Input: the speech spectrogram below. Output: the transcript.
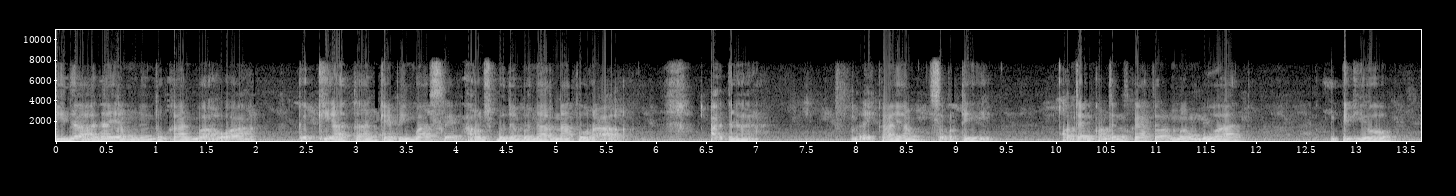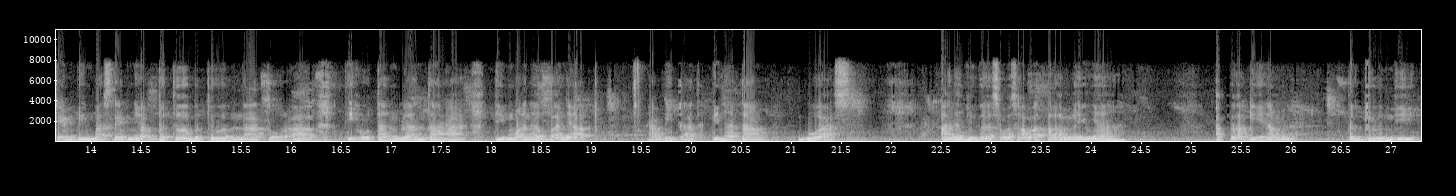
tidak ada yang menentukan bahwa kegiatan camping basket harus benar-benar natural ada mereka yang seperti konten-konten kreator membuat video camping basketnya betul-betul natural di hutan belantara di mana banyak habitat binatang buas. Ada juga sahabat-sahabat alam lainnya, apalagi yang terjun di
